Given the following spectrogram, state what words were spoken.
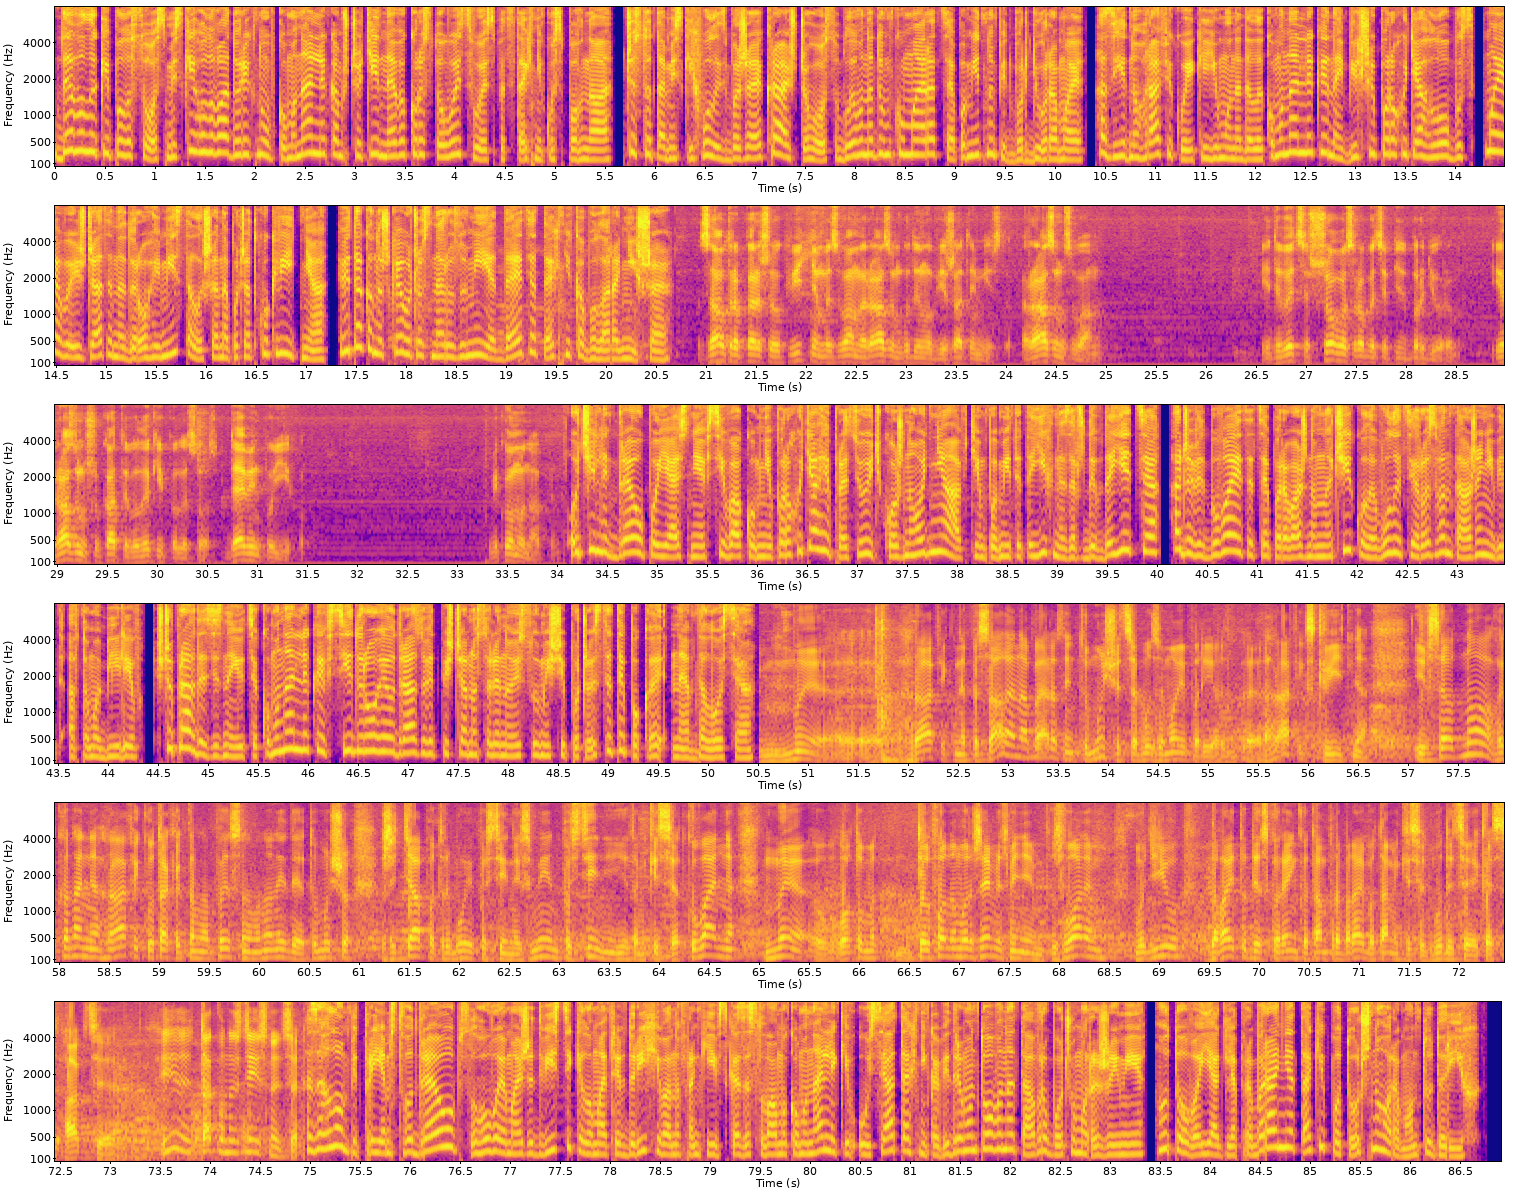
Де великий пилосос? Міський голова дорікнув комунальникам, що ті не використовують свою спецтехніку сповна. Чистота міських вулиць бажає кращого, особливо на думку мера, це помітно під бордюрами. А згідно графіку, який йому надали комунальники, найбільший порохотяг глобус має виїжджати на дороги міста лише на початку квітня. Відтак Анушкевичус не розуміє, де ця техніка була раніше. Завтра, 1 квітня, ми з вами разом будемо об'їжджати місто. Разом з вами. І дивитися, що у вас робиться під бордюрами. І разом шукати великий пилосос. Де він поїхав? В якому напрямку? Очільник ДРЕУ пояснює, всі вакуумні порохотяги працюють кожного дня. Втім, помітити їх не завжди вдається, адже відбувається це переважно вночі, коли вулиці розвантажені від автомобілів. Щоправда, зізнаються комунальники, всі дороги одразу від піщано-соляної суміші почистити поки не вдалося. Ми е, графік не писали на березень, тому що це був зимовий період. Е, Графік з квітня. І все одно виконання графіку, так як там написано, воно не йде, тому що життя потребує постійних змін, постійні є там якісь святкування. Ми в телефонному режимі змінюємо, дзвонимо водію, давай туди скоренько там прибирай, бо там якісь відбудеться якась акція. І так воно здійснюється. Загалом підприємство ДРЕО обслуговує майже 200 кілометрів доріг Івано-Франківська. За словами комунальників, уся техніка відремонтована та в робочому режимі. Готова як для прибирання, так і поточного ремонту доріг.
